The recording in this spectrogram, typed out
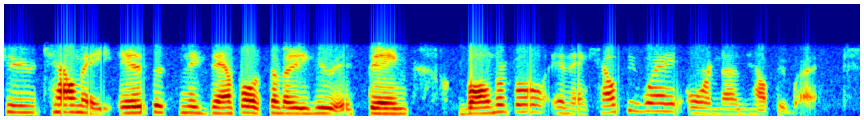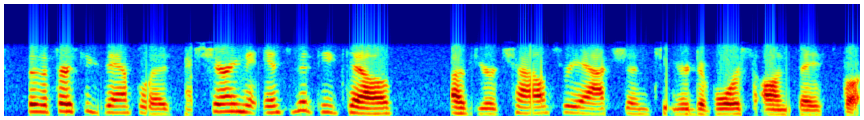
to tell me: is this an example of somebody who is being vulnerable in a healthy way or an unhealthy way? So the first example is sharing the intimate details of your child's reaction to your divorce on Facebook.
